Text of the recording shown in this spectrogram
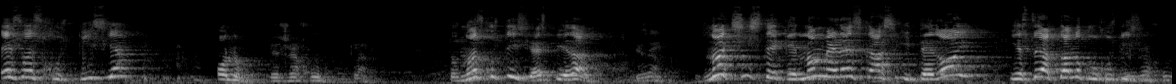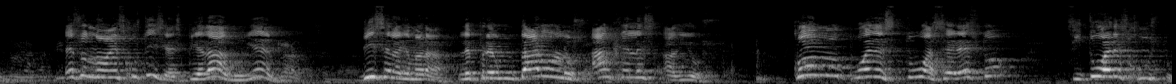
¿Eso es justicia o no? Es Rahum, claro. Entonces no es justicia, es piedad. Piedad. No existe que no merezcas y te doy y estoy actuando con justicia. Eso no es justicia, es piedad, muy bien. Dice la Gemara, le preguntaron los ángeles a Dios, ¿cómo puedes tú hacer esto si tú eres justo?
